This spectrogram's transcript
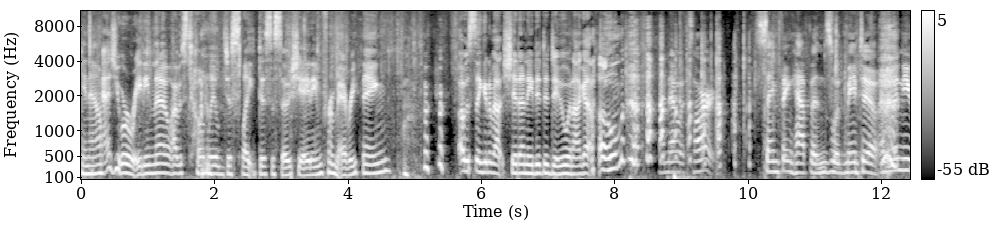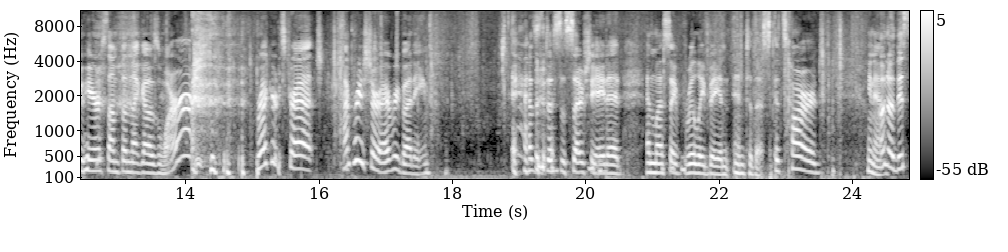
you know, As you were reading, though, I was totally just like disassociating from everything. I was thinking about shit I needed to do when I got home. I know it's hard. Same thing happens with me too. And then you hear something that goes, "What?" Record scratch. I'm pretty sure everybody has disassociated unless they've really been into this. It's hard, you know. Oh no, this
